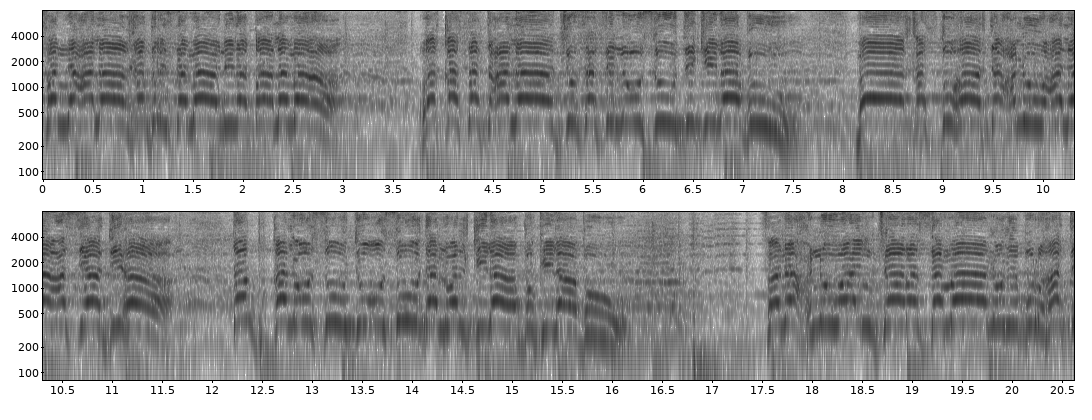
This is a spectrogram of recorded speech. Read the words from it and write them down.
أسفا على غدر الزمان لطالما رقصت على جثث الأسود كلاب. ما قصدها تعلو على أسيادها. تبقى الأسود أسودا والكلاب كلاب. فنحن وإن جار الزمان لبرهة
